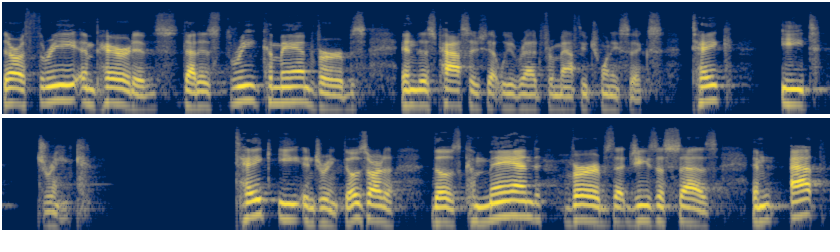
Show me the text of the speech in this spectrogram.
There are three imperatives, that is, three command verbs in this passage that we read from Matthew 26 take, eat, drink. Take, eat, and drink. Those are the, those command verbs that Jesus says. And at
